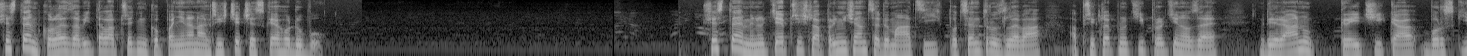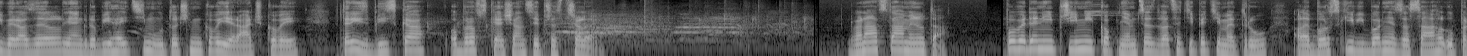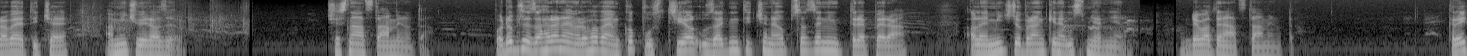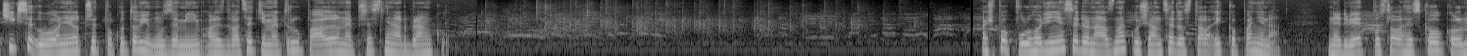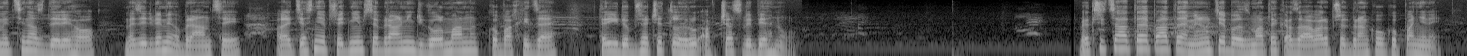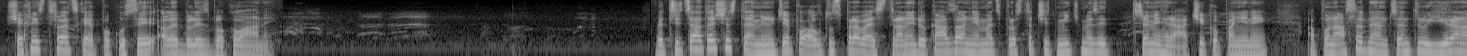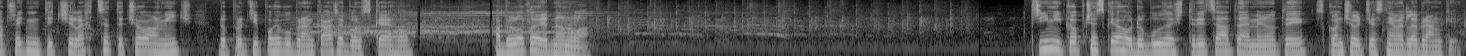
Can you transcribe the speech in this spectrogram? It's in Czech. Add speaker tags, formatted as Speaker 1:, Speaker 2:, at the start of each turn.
Speaker 1: V šestém kole zavítala přední kopanina na hřiště Českého dubu. V šesté minutě přišla první šance domácích po centru zleva a přiklepnutí proti noze, kdy ránu Krejčíka Borský vyrazil jen k dobíhajícímu útočníkovi Jeráčkovi, který zblízka v obrovské šanci přestřelil. 12. minuta. Povedený přímý kop Němce z 25 metrů, ale Borský výborně zasáhl u pravé tyče a míč vyrazil. 16. minuta. Po dobře zahraném rohovém kopu střílel u zadní tyče neobsazený trepera, ale míč do branky neusměrnil. 19. minuta. Krejčík se uvolnil před pokutovým územím, ale z 20 metrů pálil nepřesně nad branku. Až po půl hodině se do náznaku šance dostala i Kopanina. Nedvěd poslal hezkou kolmici na Zdyryho mezi dvěmi obránci, ale těsně před ním sebral míč golman Kobachidze, který dobře četl hru a včas vyběhnul. Ve 35. minutě byl zmatek a závar před brankou Kopaniny. Všechny střelecké pokusy ale byly zblokovány. Ve 36. minutě po autu z pravé strany dokázal Němec prostrčit míč mezi třemi hráči Kopaniny a po následném centru Jíra na přední tyči lehce tečoval míč do protipohybu brankáře Borského a bylo to 1-0. Přímý kop českého dubu ze 40. minuty skončil těsně vedle branky.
